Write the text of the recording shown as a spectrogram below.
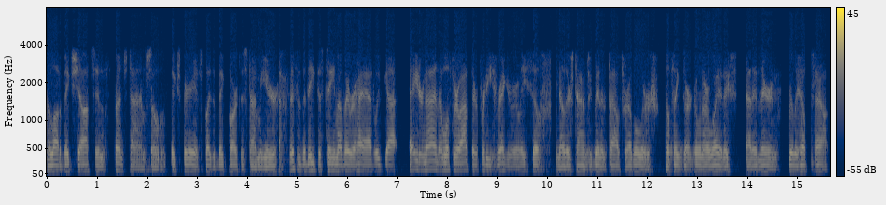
a lot of big shots in crunch time. So experience plays a big part this time of year. This is the deepest team I've ever had. We've got eight or nine that we'll throw out there pretty regularly. So, you know, there's times we've been in foul trouble or you know, things aren't going our way. They got in there and really helped us out.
